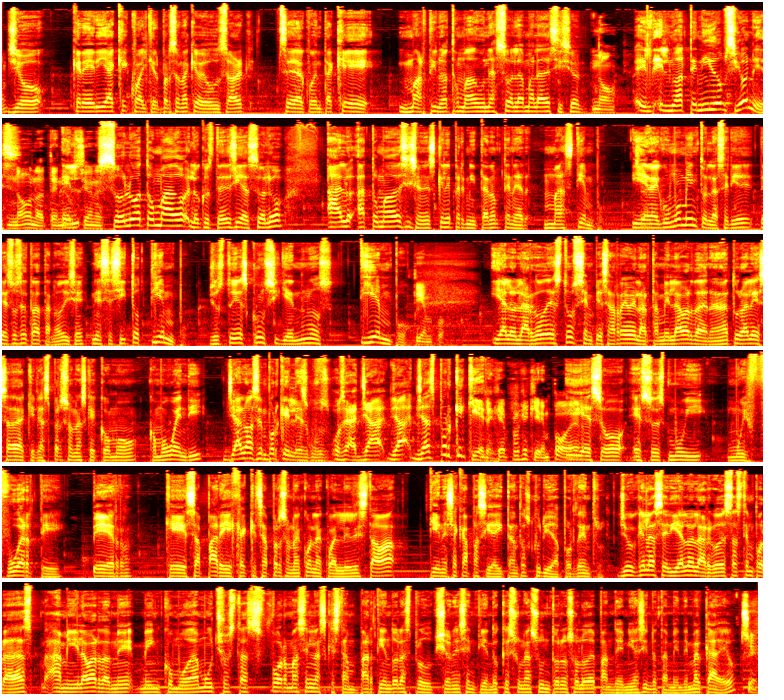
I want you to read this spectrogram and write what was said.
yo creería que cualquier persona que ve Ozark se da cuenta que Marty no ha tomado una sola mala decisión. No. Él, no ha tenido opciones. No, no ha tenido opciones. Solo ha tomado, lo que usted decía, solo ha, tomado decisiones que le permitan obtener más tiempo. Y en algún momento en la serie de eso se trata, ¿no? Dice, necesito tiempo. Yo estoy consiguiéndonos tiempo. Tiempo. Y a lo largo de esto se empieza a revelar también la verdadera naturaleza de aquellas personas que como, como Wendy ya lo hacen porque les gusta. O sea, ya, ya, ya es porque quieren. porque quieren poder. Y eso, eso es muy, muy fuerte ver que esa pareja, que esa persona con la cual él estaba, tiene esa capacidad y tanta oscuridad por dentro. Yo creo que la serie a lo largo de estas temporadas, a mí la verdad me, me, incomoda mucho estas formas en las que están partiendo las producciones. Entiendo que es un asunto no solo de pandemia, sino también de mercadeo. Sí.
